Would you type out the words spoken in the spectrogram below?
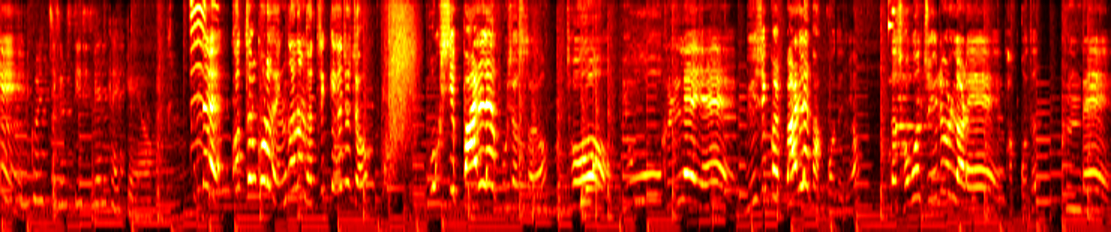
커튼콜 찍을 수 있으면 갈게요. 근데 커튼콜은 엔간하면 다 찍게 해주죠. 혹시 빨래 보셨어요? 저 요 근래에 뮤지컬 빨래 봤거든요. 나 저번 주 일요일 날에 봤거든. 근데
